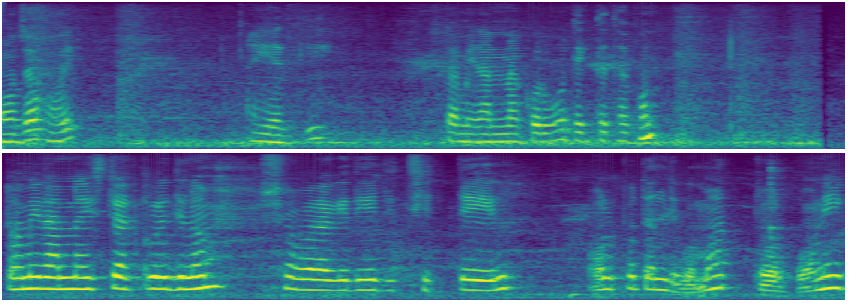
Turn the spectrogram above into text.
মজা হয়। এই আর কি তো আমি রান্না করব, দেখতে থাকুন। তো আমি রান্না স্টার্ট করে দিলাম। সবার আগে দিয়ে দিচ্ছি তেল। অল্প তেল দিব, মাত্র অল্প অনেক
